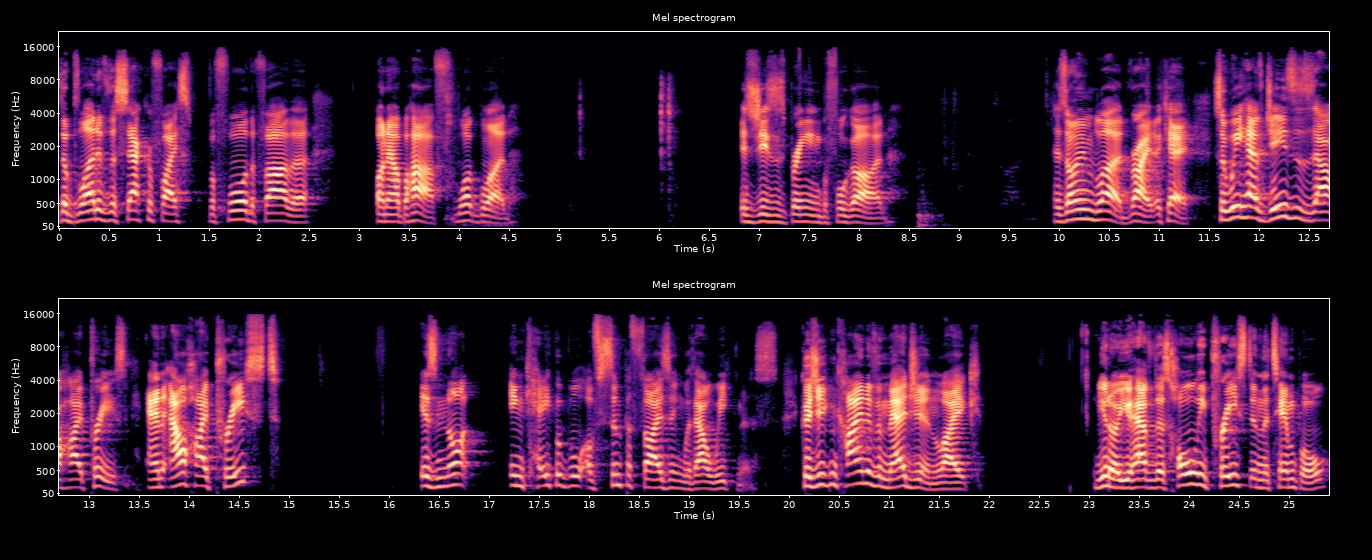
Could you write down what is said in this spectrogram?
the blood of the sacrifice before the Father on our behalf. What blood is Jesus bringing before God? His own blood, right, okay. So we have Jesus as our high priest, and our high priest is not incapable of sympathizing with our weakness. Because you can kind of imagine, like, you know, you have this holy priest in the temple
